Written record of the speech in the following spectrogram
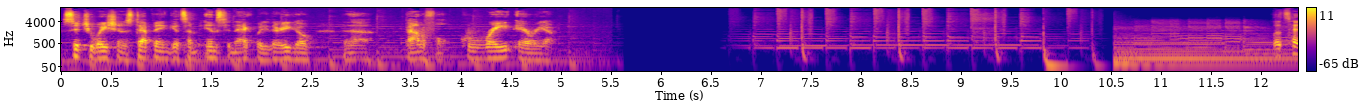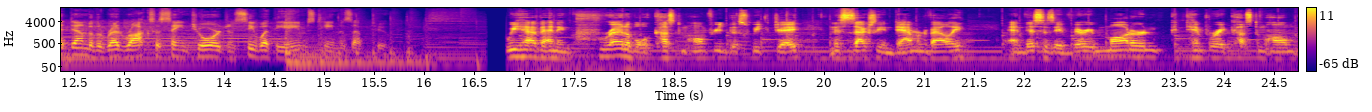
situation to step in and get some instant equity there you go uh, bountiful great area Let's head down to the Red Rocks of St. George and see what the Ames team is up to. We have an incredible custom home for you this week, Jay. And this is actually in Dammeron Valley. And this is a very modern, contemporary custom home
